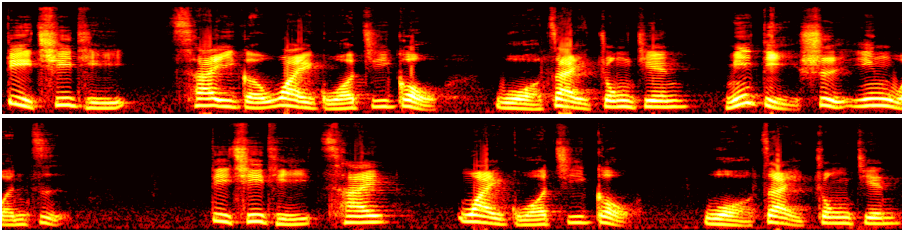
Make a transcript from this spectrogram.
第七题，猜一个外国机构，我在中间，谜底是英文字。第七题，猜外国机构。我在中间。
